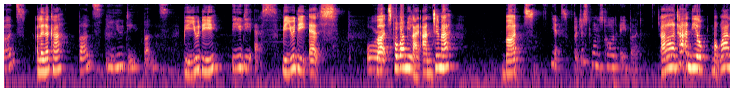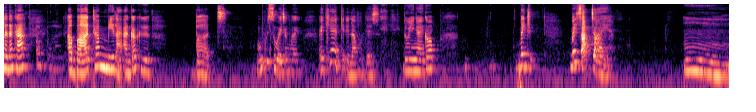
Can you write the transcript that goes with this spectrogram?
Buds. อะไรนะคะ Buds. B U D. Buds. b u d B U D S. b u d s Or buds เพราะว่ามีหลายอันใช่ไหม buds yes, but just one is called a bud. อ่าถ้าอันเดียวบอกว่าเลยนะคะ A bud. a bud ถ้ามีหลายอันก็คือ buds อู้สวยจังเลย I can't get enough of this ดูยังไงก็ไม่ถึไม่สะใจ อืม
